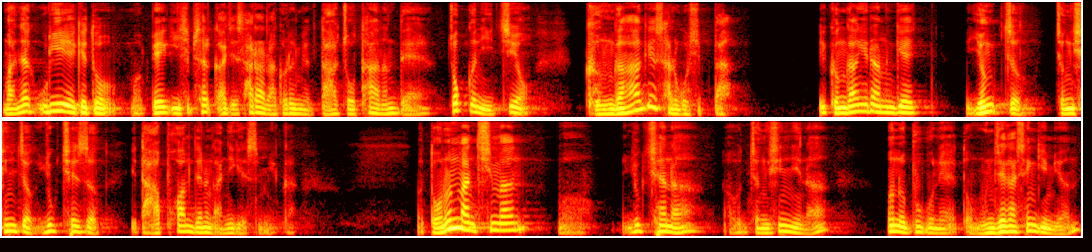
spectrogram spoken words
만약 우리에게도 뭐 120살까지 살아라 그러면 다 좋다 하는데 조건이 있지요. 건강하게 살고 싶다. 이 건강이라는 게 영적, 정신적, 육체적 다 포함되는 거 아니겠습니까? 돈은 많지만 뭐 육체나 정신이나 어느 부분에 또 문제가 생기면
